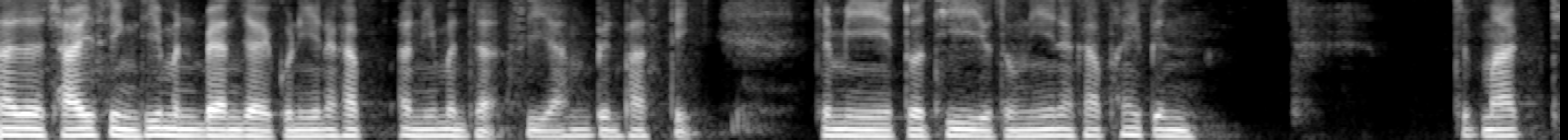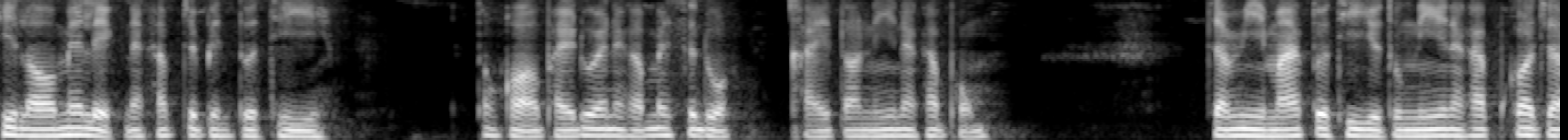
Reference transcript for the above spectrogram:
่าจะใช้สิ่งที่มันแบนใหญ่กว่านี้นะครับ อันนี้มันจะเสียมันเป็นพลาสติก จะมีตัว T อยู่ตรงนี้นะครับ ให้เป็น จุดมาร์กที่ล้อแม่เหล็กนะครับ จะเป็นตัว T ต้องขออภัยด้วยนะครับ ไม่สะดวกไขตอนนี้นะครับผม จะมีมาร์กตัว T อยู่ตรงนี้นะครับ ก็จะ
